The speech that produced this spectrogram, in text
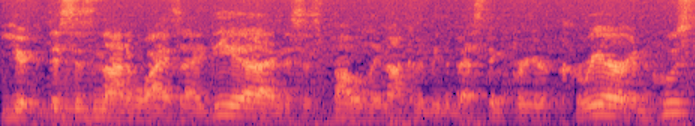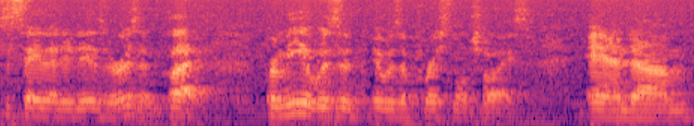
this is not a wise idea, and this is probably not going to be the best thing for your career. And who's to say that it is or isn't? But for me, it was a it was a personal choice, and um,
